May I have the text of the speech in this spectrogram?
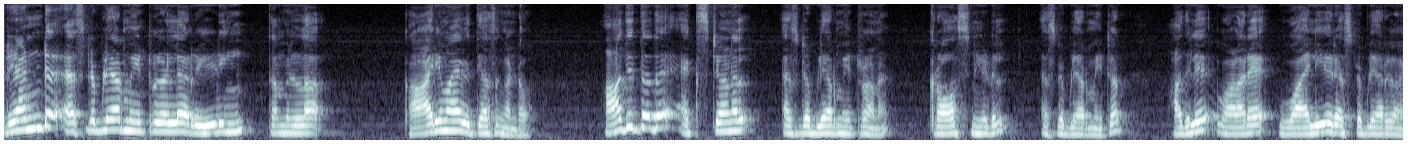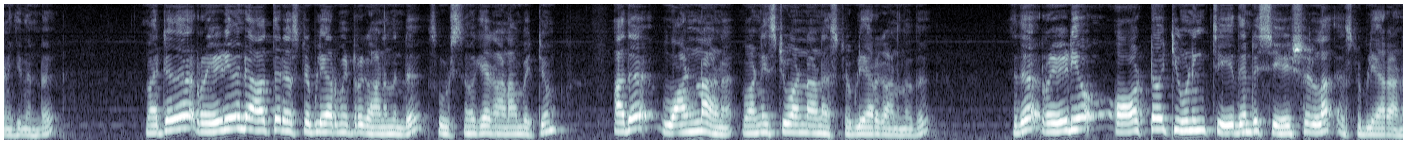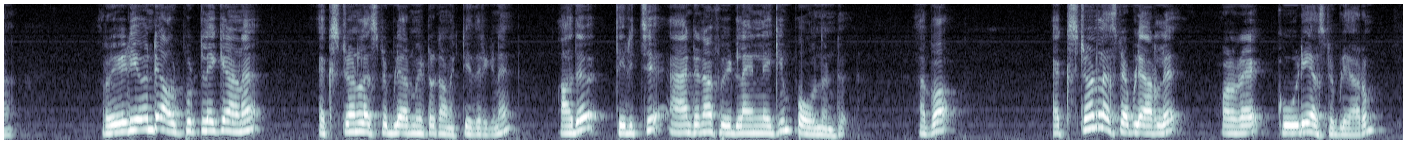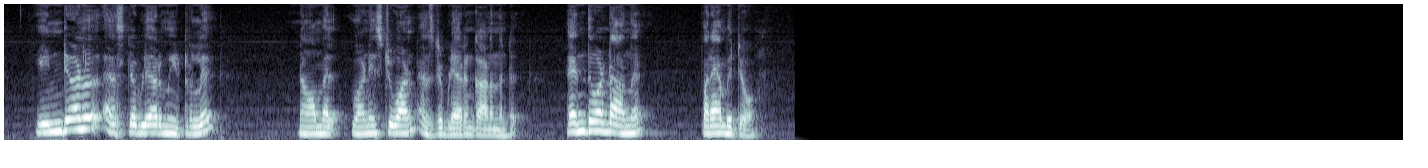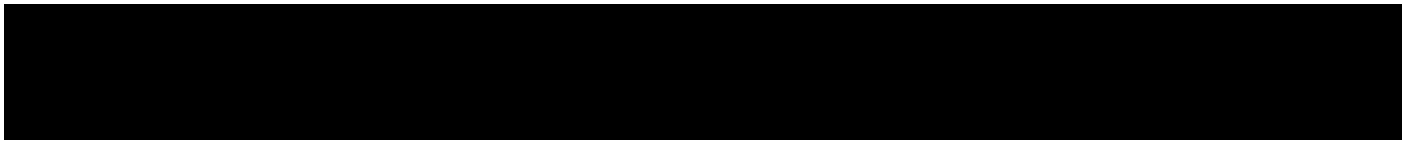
രണ്ട് S W R മീറ്ററുകളിലെ reading തമ്മിലുള്ള കാര്യമായ വ്യത്യാസം കണ്ടോ? ആദ്യത്തേത് എക്സ്റ്റേണൽ എസ് ഡബ്ല്യു ആർ മീറ്ററാണ്. Cross needle S W R meter അതിൽ വളരെ വലിയൊരു എസ് ഡബ്ല്യു ആർ കാണിക്കുന്നുണ്ട്. മറ്റേത് റേഡിയോന്റെ അകത്തൊരു എസ് ഡബ്ല്യു ആർ മീറ്റർ കാണുന്നുണ്ട്. സൂക്ഷിച്ച് നോക്കിയാൽ കാണാൻ പറ്റും. അത് വൺ ആണ്. വൺ ഇസ് ടു വൺ ആണ് എസ് ഡബ്ല്യു ആർ കാണുന്നത്. ഇത് റേഡിയോ ഓട്ടോ ട്യൂണിങ് ചെയ്തതിന്റെ ശേഷമുള്ള എസ് ഡബ്ല്യു ആർ ആണ്. റേഡിയോന്റെ ഔട്ട്പുട്ടിലേക്കാണ് external S W R meter connect ചെയ്തിരിക്കുന്നത് അത് തിരിച്ച് ആന്റന ഫീഡ് ലൈനിലേക്കും പോകുന്നുണ്ട്. അപ്പോൾ എക്സ്റ്റേണൽ എസ് ഡബ്ല്യു ആറിൽ വളരെ കൂടിയ എസ് ഡബ്ല്യു ആറും ഇന്റേർണൽ എസ് ഡബ്ല്യു ആർ മീറ്ററിൽ normal one is two one S W ആറും കാണുന്നുണ്ട്. എന്തുകൊണ്ടാണെന്ന് പറയാൻ പറ്റുമോ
